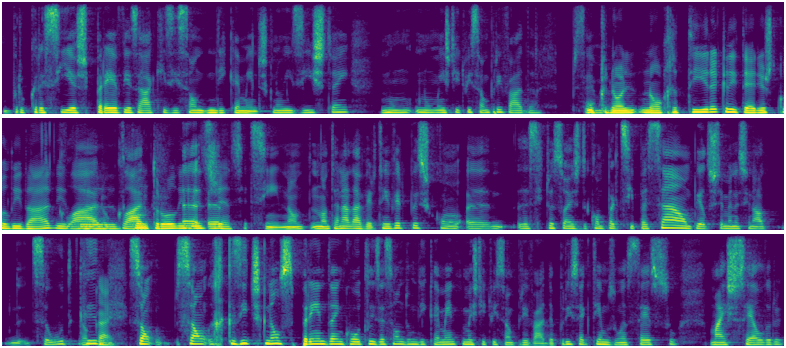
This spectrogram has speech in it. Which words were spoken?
burocracias prévias à aquisição de medicamentos que não existem num, numa instituição privada. Percebem? O que não, não retira critérios de qualidade claro, e de, claro. de controle e de uh, exigência. Uh, sim, não, não tem nada a ver. Tem a ver depois com uh, situações de comparticipação pelo Sistema Nacional de Saúde, que okay. são, são requisitos que não se prendem com a utilização do medicamento numa instituição privada. Por isso é que temos um acesso mais célere,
